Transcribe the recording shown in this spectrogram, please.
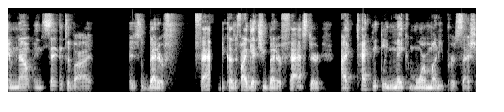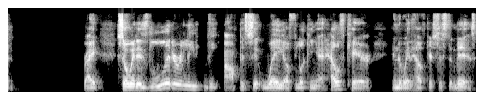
am now incentivized to better fast because if I get you better faster, I technically make more money per session right? So it is literally the opposite way of looking at healthcare and the way the healthcare system is,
